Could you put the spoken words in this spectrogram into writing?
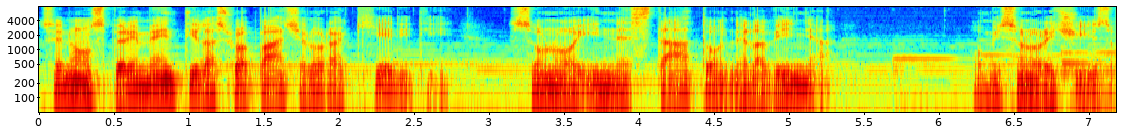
Se non sperimenti la sua pace, allora chiediti, sono innestato nella vigna o mi sono reciso?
